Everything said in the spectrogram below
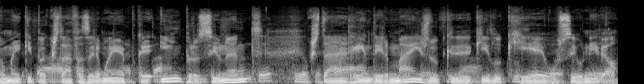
uma equipa que está a fazer uma época impressionante, que está a render mais do que aquilo que é o seu nível.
